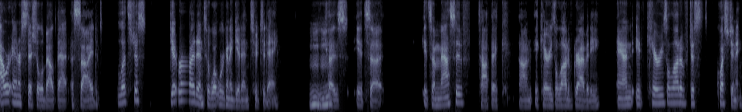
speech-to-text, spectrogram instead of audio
our interstitial about that aside, let's just get right into what we're going to get into today Mhm. because it's a it's a massive topic. Um, it carries a lot of gravity and it carries a lot of just questioning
